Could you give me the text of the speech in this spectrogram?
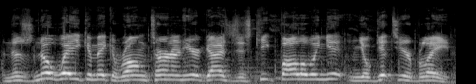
And there's no way you can make a wrong turn on here, guys. Just keep following it and you'll get to your blade.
